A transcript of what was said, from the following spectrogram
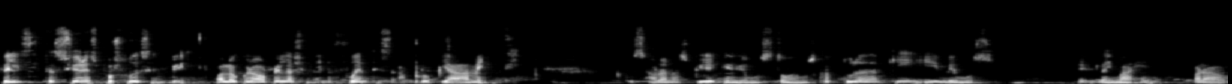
Felicitaciones por su desempeño, ha logrado relacionar las fuentes apropiadamente. Entonces ahora nos pide que tomemos captura de aquí y enviemos la imagen para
